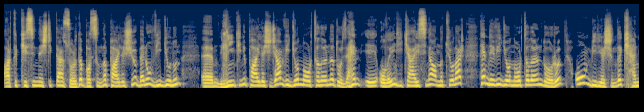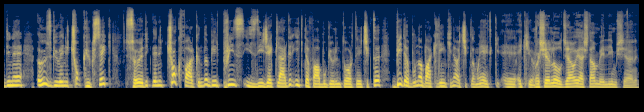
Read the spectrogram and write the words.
artık kesinleştikten sonra da basınla paylaşıyor. Ben o videonun e, linkini paylaşacağım videonun ortalarına doğru. Hem e, olayın hikayesini anlatıyorlar hem de videonun ortalarına doğru 11 yaşında kendine özgüveni çok yüksek söylediklerinin çok farkında bir Prince izleyeceklerdir. İlk defa bu görüntü ortaya çıktı. Bir de buna bak linkini açıklamaya etki, e, ekliyorum. Başarılı olacağı o yaştan belliymiş yani.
